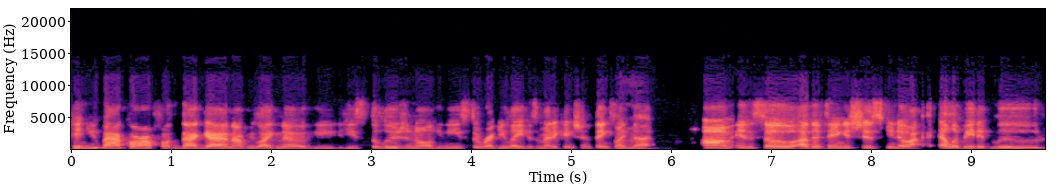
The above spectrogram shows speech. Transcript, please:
can you buy a car for that guy and i'll be like no he he's delusional he needs to regulate his medication things like Mhm. that um, and so other thing is just, you know, elevated mood,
